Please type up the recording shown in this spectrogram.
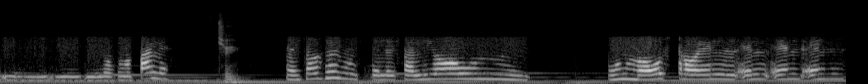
y, y- y los nopales Sí. entonces este le salió un un monstruo él él él él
